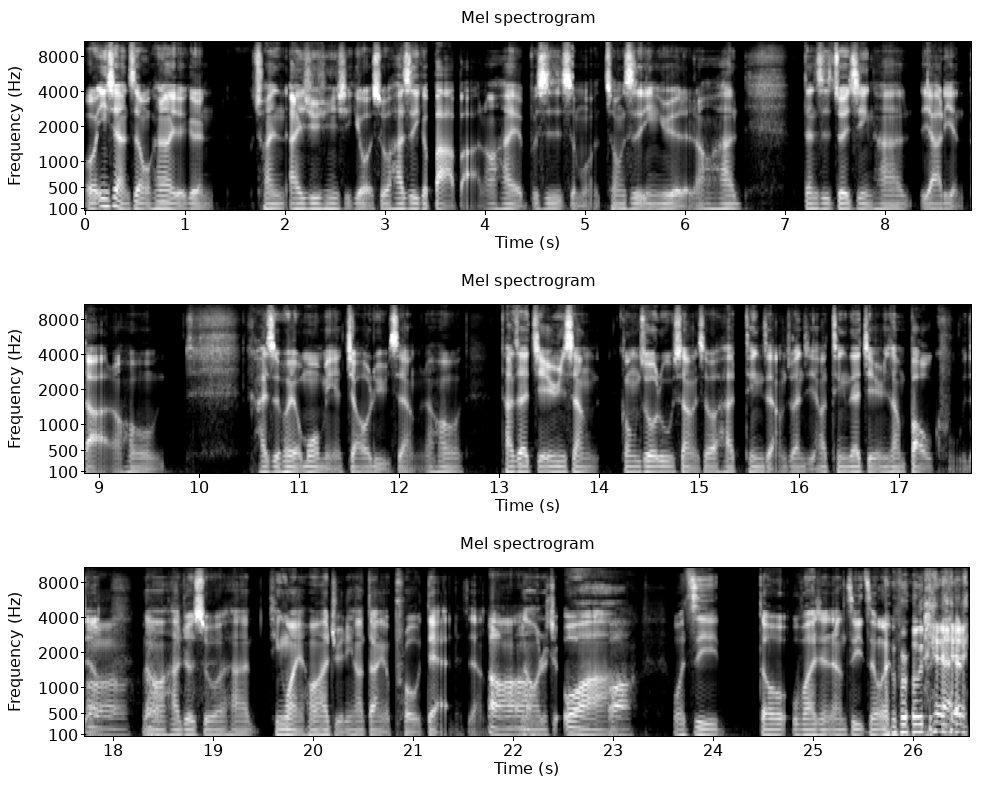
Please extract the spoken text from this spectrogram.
我印象很深，我看到有一个人传 IG 讯息给我说，他是一个爸爸，然后他也不是什么从事音乐的，然后他，但是最近他压力很大，然后开始会有莫名的焦虑，这样，然后他在捷运上。工作路上的时候，他听这张专辑，然后听在捷运上爆哭这样，哦、然后他就说他听完以后，他决定要当一个 pro dad 这样，哦、然后我就觉得哇，哇。我自己都无法想象自己成为 pro dad，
